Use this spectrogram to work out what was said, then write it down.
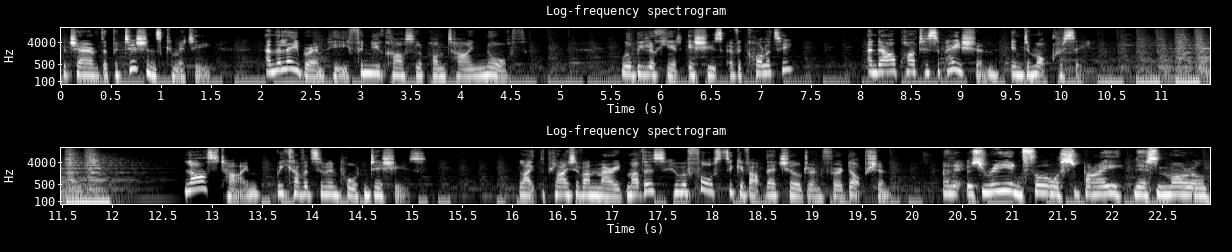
the chair of the Petitions Committee and the Labour MP for Newcastle upon Tyne North. We'll be looking at issues of equality and our participation in democracy. Last time, we covered some important issues, like the plight of unmarried mothers who were forced to give up their children for adoption. And it was reinforced by this moral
